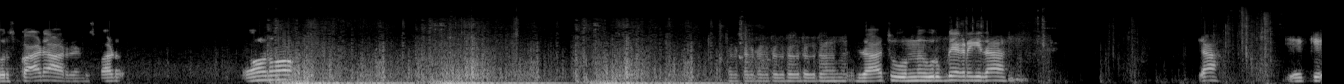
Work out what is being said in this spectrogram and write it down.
ஒரு ஸ்குவாடு ஆறு ரெண்டு ஸ்குவாடு ஓனோ ஏதாச்சும் ஒண்ணு உருப்படியா கிடைக்குதா? யா ஏகே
